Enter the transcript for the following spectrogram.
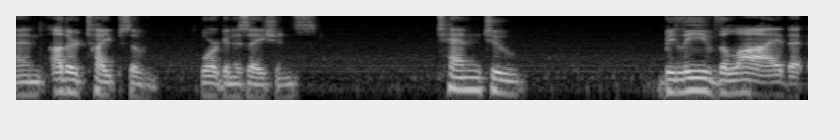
and other types of organizations, tend to believe the lie that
